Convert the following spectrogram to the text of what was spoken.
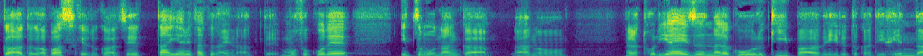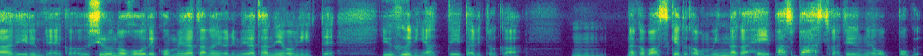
カーとかバスケとか絶対やりたくないなって、もうそこで、いつもなんか、あの、なんかとりあえずなんかゴールキーパーでいるとかディフェンダーでいるみたいな、後ろの方でこう目立たないように目立たないようにっていう風にやっていたりとか、うん。なんかバスケとかもみんなが、ヘイパスパスとかっていうのね、僕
